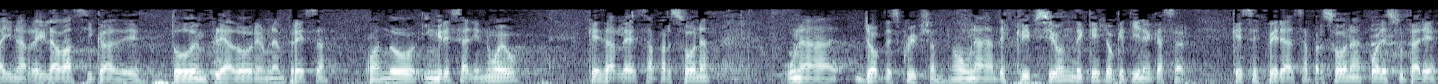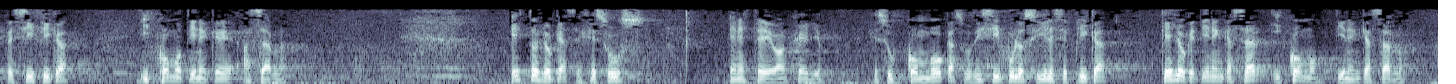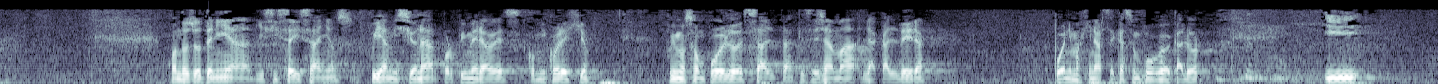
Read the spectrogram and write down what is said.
Hay una regla básica de todo empleador en una empresa cuando ingresa alguien nuevo, que es darle a esa persona una job description, una descripción de qué es lo que tiene que hacer, qué se espera de esa persona, cuál es su tarea específica y cómo tiene que hacerla. Esto es lo que hace Jesús en este Evangelio. Jesús convoca a sus discípulos y les explica qué es lo que tienen que hacer y cómo tienen que hacerlo. Cuando yo tenía 16 años fui a misionar por primera vez con mi colegio. Fuimos a un pueblo de Salta que se llama La Caldera. Pueden imaginarse que hace un poco de calor. Y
